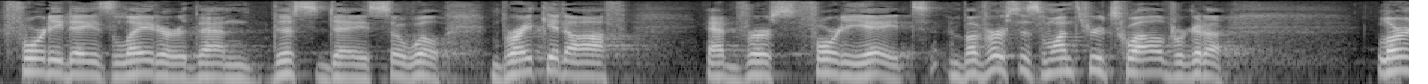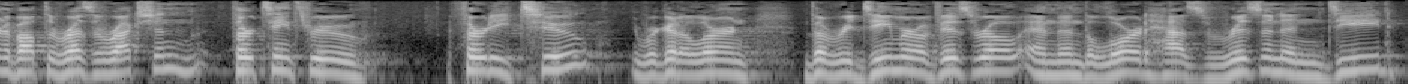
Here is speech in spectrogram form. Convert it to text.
40 days later than this day. So we'll break it off at verse 48. But verses 1 through 12, we're going to learn about the resurrection. 13 through 32, we're going to learn the Redeemer of Israel, and then the Lord has risen indeed.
